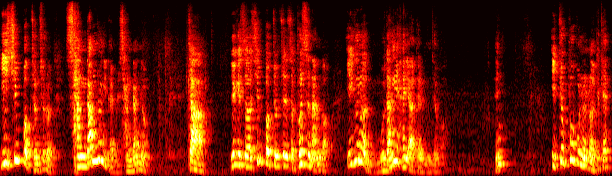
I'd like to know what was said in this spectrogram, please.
이 신법 점수는 상담용이다 상담용. 자 여기서 신법 점수에서 벗어난 거. 이거는 무당이 해야 될 문제고. 응? 이쪽 부분은 어떻게?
